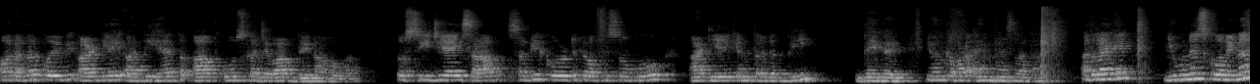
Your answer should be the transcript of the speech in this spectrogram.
और अगर कोई भी आरटीआई आती है तो आपको उसका जवाब देना होगा। तो सीजीआई साहब सभी कोर्ट के ऑफिसों को आरटीआई के अंतर्गत भी दे गए। ये उनका बड़ा अहम फैसला था। अगला है कि यूनेस्को ने ना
